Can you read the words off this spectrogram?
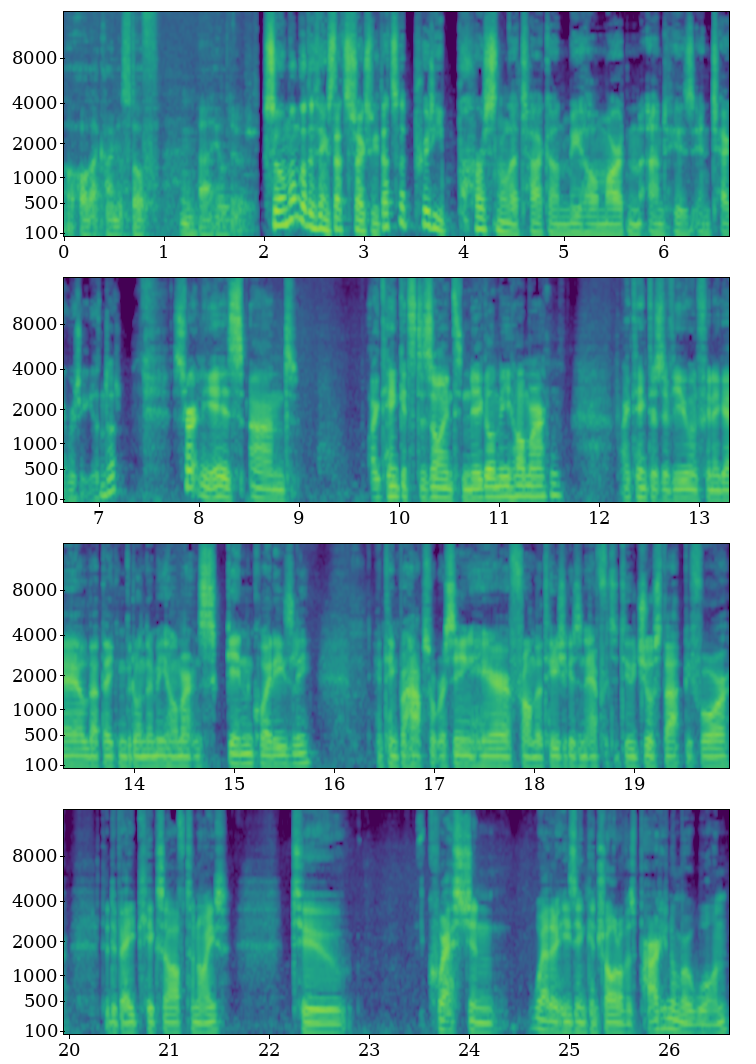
all that kind of stuff, Hmm. uh, he'll do it. So, among other things, that strikes me, that's a pretty personal attack on Micheál Martin and his integrity, isn't it? Certainly is, and I think it's designed to niggle Micheál Martin. I think there's a view in Fine Gael that they can get under Micheál Martin's skin quite easily. I think perhaps what we're seeing here from the Taoiseach is an effort to do just that before the debate kicks off tonight, to question whether he's in control of his party, number one,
